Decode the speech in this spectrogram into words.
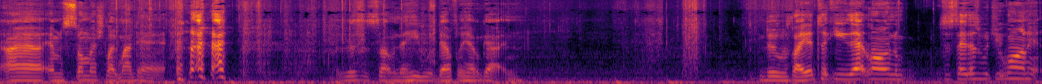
I am so much like my dad. this is something that he would definitely have gotten. Dude was like, it took you that long to, to say that's what you wanted.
